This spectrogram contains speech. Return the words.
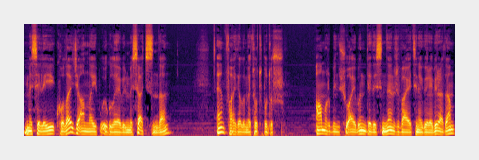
meseleyi kolayca anlayıp uygulayabilmesi açısından en faydalı metot budur. Amr bin Şuayb'ın dedesinden rivayetine göre bir adam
